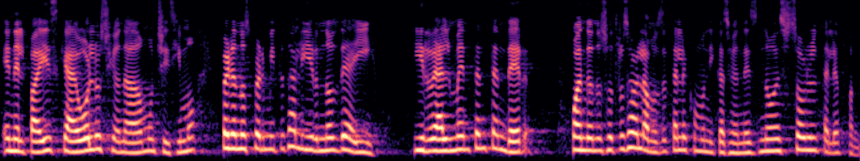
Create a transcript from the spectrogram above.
En el país que ha evolucionado muchísimo, pero nos permite salirnos de ahí y realmente entender cuando nosotros hablamos de telecomunicaciones no es solo el teléfono,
